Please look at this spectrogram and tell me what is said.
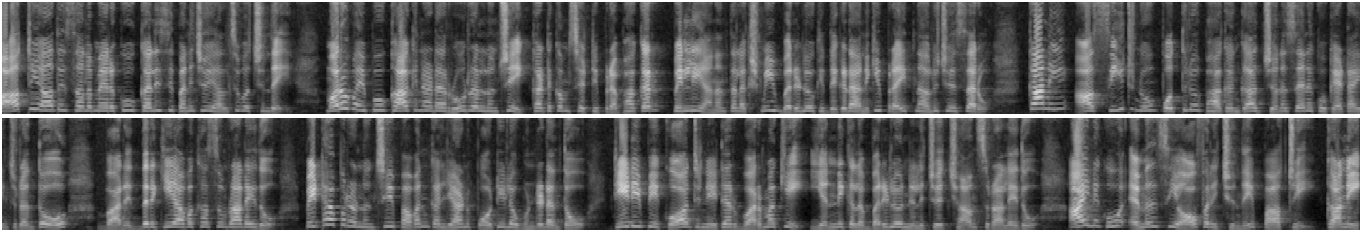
పార్టీ ఆదేశాల మేరకు కలిసి పనిచేయాల్సి వచ్చింది. మరోవైపు కాకినాడ రూరల్ నుంచి కటకం శెట్టి ప్రభాకర్ పిల్లి అనంతలక్ష్మి బరిలోకి దిగడానికి ప్రయత్నాలు చేశారు. కానీ ఆ సీటును పొత్తులో భాగంగా జనసేనకు కేటాయించడంతో వారిద్దరికీ అవకాశం రాలేదు. పిఠాపురం నుంచి పవన్ కళ్యాణ్ పోటీలో ఉండడంతో టీడీపీ కోఆర్డినేటర్ వర్మకి ఎన్నికల బరిలో నిలిచే ఛాన్స్ రాలేదు. ఆయనకు ఎమ్మెల్సీ ఆఫర్ ఇచ్చింది పార్టీ. కానీ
